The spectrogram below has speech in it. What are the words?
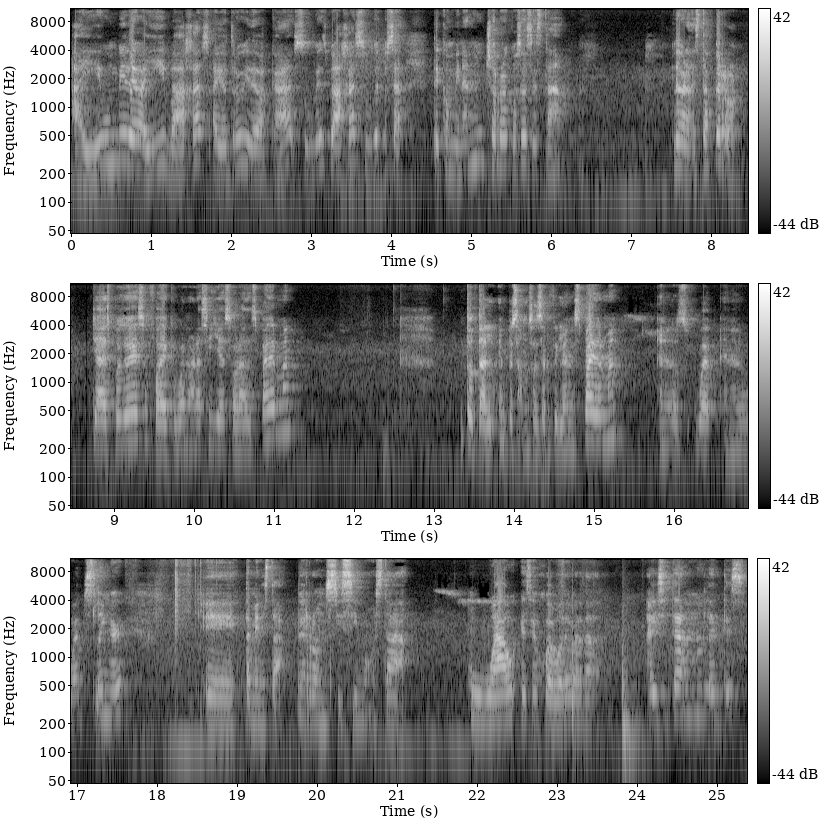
hay un video ahí, bajas, hay otro video acá, subes, bajas, subes. O sea, te combinan un chorro de cosas. Está. De verdad, está perrón. Ya después de eso fue de que, bueno, ahora sí ya es hora de Spider-Man. Total, empezamos a hacer fila en Spider-Man, en, los web, en el Web Slinger. Eh, también está perroncísimo, está wow ese juego, de verdad. Ahí sí te dan unos lentes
